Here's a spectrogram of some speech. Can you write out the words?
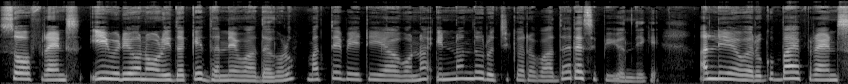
ಸೊ ಫ್ರೆಂಡ್ಸ್ ಈ ವಿಡಿಯೋ ನೋಡಿದ್ದಕ್ಕೆ ಧನ್ಯವಾದಗಳು. ಮತ್ತೆ ಭೇಟಿಯಾಗೋಣ ಇನ್ನೊಂದು ರುಚಿಕರವಾದ ರೆಸಿಪಿಯೊಂದಿಗೆ. ಅಲ್ಲಿಯವರೆಗೂ ಬಾಯ್ ಫ್ರೆಂಡ್ಸ್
